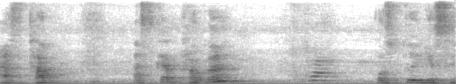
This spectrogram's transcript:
আজ থাক আজকে থাক হ্যাঁ কষ্ট হয়ে গেছে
